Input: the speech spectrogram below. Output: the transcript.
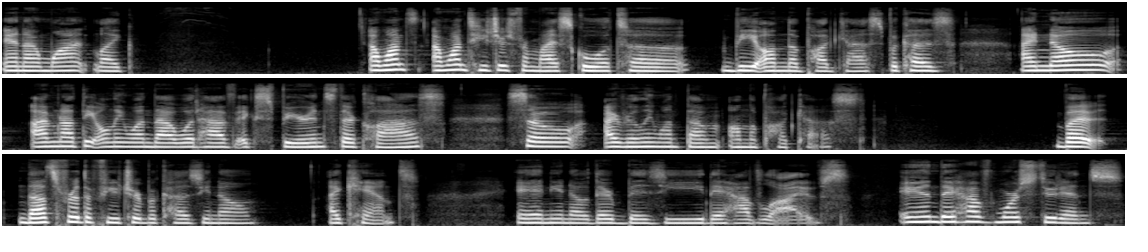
And I want like I want I want teachers from my school to be on the podcast because I know I'm not the only one that would have experienced their class. So I really want them on the podcast. But that's for the future because, you know, I can't. And, you know, they're busy, they have lives, and they have more students.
